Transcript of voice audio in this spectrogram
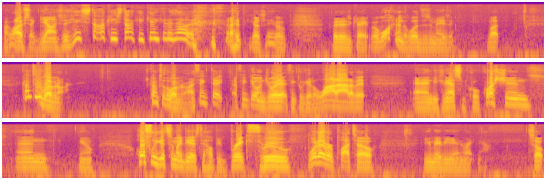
my wife's like yelling, she says, "He's stuck! He's stuck! He can't get us out!" I had to go save him, but it was great. But walking in the woods is amazing. But come to the webinar. Just come to the webinar. I think that I think you'll enjoy it. I think you'll get a lot out of it, and you can ask some cool questions, and you know hopefully get some ideas to help you break through whatever plateau you may be in right now. So,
